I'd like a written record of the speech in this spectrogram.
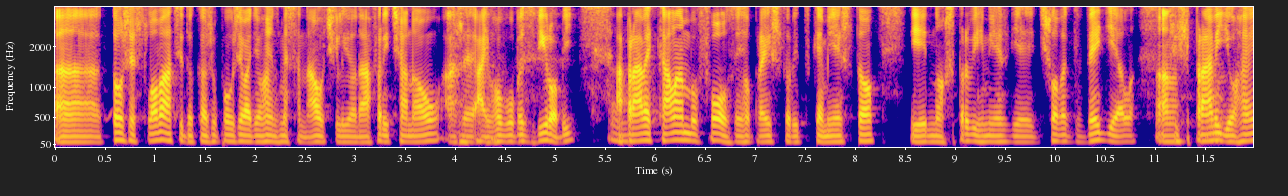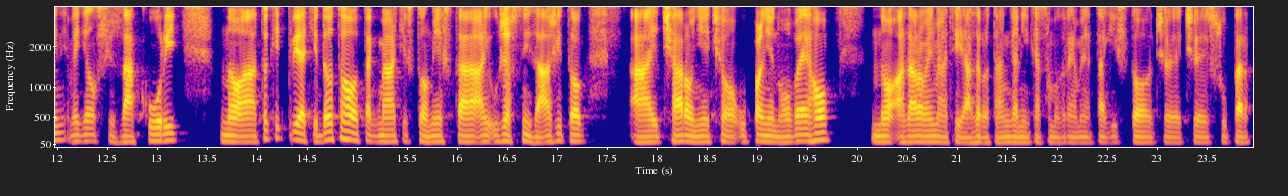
Uh, to, že Slováci dokážu používať oheň, sme sa naučili od Afričanov a že aj ho vôbec vyrobiť. Mm-hmm. A mhm. práve Kalambo Falls, jeho prehistorické miesto, je jedno z prvých miest, kde človek vedie vedel ano. si spraviť oheň, vedel si zakúriť. No a to keď pridáte do toho, tak máte z toho miesta aj úžasný zážitok, aj čaro niečo úplne nového. No a zároveň máte jazero Tanganika samozrejme takisto, čo je, čo je super.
